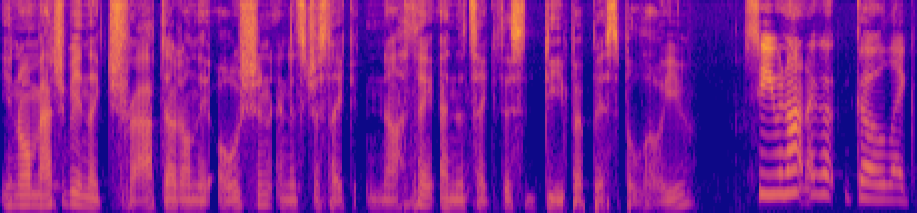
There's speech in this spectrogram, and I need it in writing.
you know, imagine being like trapped out on the ocean and it's just like nothing, and it's like this deep abyss below you. So you would not go, go like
